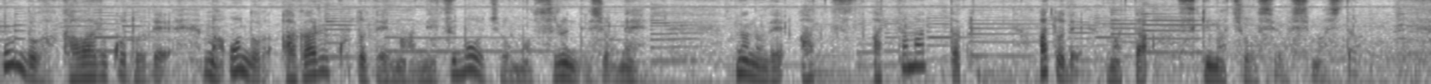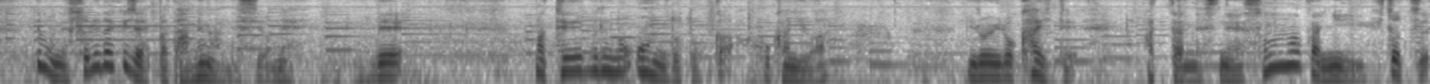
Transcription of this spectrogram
温度が変わることで、まあ、温度が上がることで、まあ、熱膨張もするんでしょうね。なのであ温まったと後でまた隙間調整をしました。でもねそれだけじゃやっぱダメなんですよね。で、まあ、テーブルの温度とか他にはいろいろ書いてあったんですね。その中に一つ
